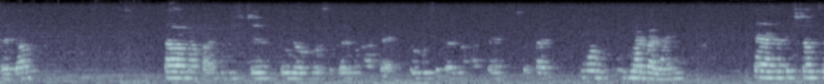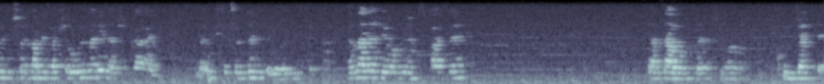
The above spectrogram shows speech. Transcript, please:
sezon. Cała mapa oczywiście, tu był super bohater, tu był super bohater, super, no z Marvela. nie? Teraz na tej ściące przerwamy zawsze Wolverina szukałem. No i chcę sobie też tego robić. No zależy łowiłem z fazy. Latałem też, no rzeczy.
